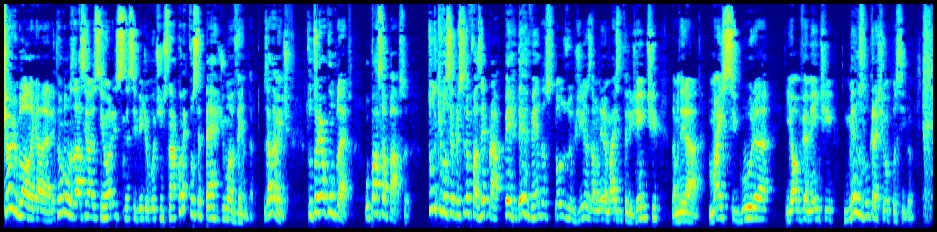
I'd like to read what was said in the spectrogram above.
Show de bola, galera! Então vamos lá, senhoras e senhores. Nesse vídeo eu vou te ensinar como é que você perde uma venda. Exatamente. Tutorial completo, o passo a passo. Tudo que você precisa fazer para perder vendas todos os dias da maneira mais inteligente, da maneira mais segura e, obviamente, menos lucrativa possível.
